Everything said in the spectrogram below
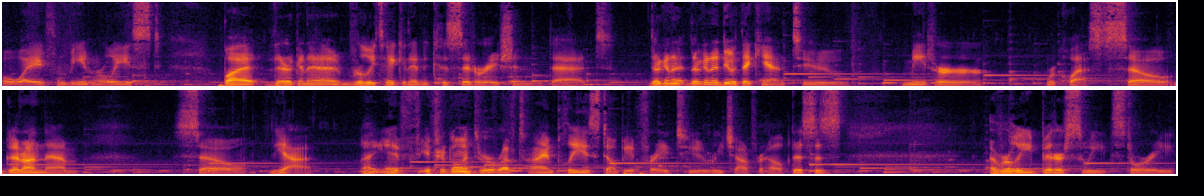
away from being released, but they're gonna really take it into consideration that they're gonna they're gonna do what they can to meet her requests. So good on them. So yeah, if if you're going through a rough time, please don't be afraid to reach out for help. This is a really bittersweet story.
